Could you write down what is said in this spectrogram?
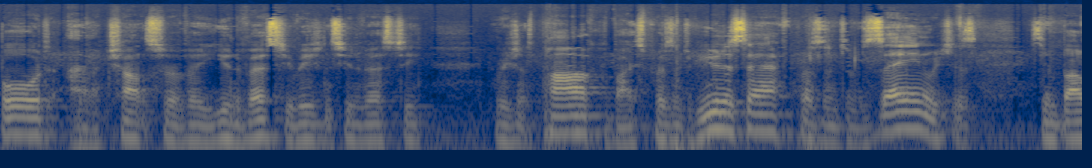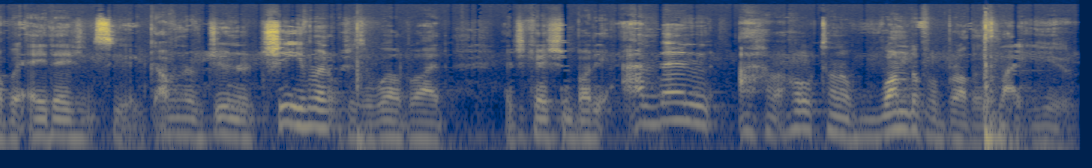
board. I'm a chancellor of a university, Regent's University, Regent's Park, vice president of UNICEF, president of ZANE, which is Zimbabwe Aid Agency, and governor of Junior Achievement, which is a worldwide education body. And then I have a whole ton of wonderful brothers like you,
